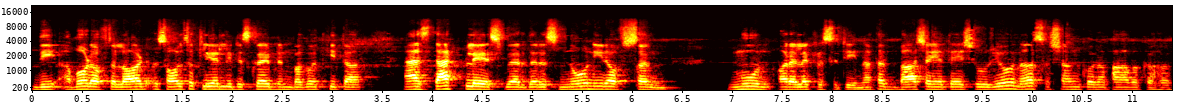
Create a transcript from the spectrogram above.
The abode of the Lord is also clearly described in Bhagavad Gita as that place where there is no need of sun, moon, or electricity. Natad bhashayate shuryo na sashanko na pavakaha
